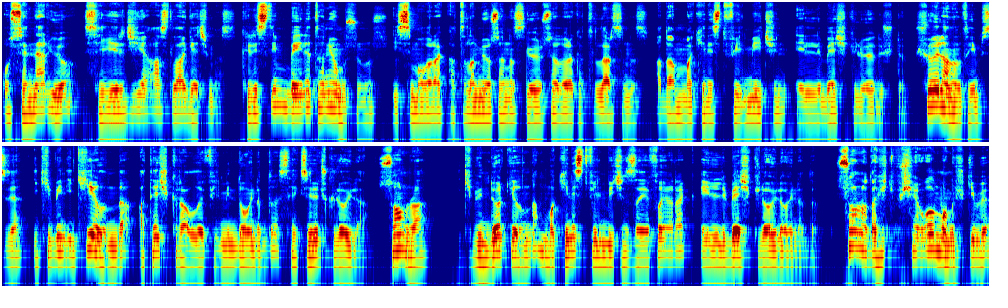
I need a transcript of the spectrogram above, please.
o senaryo seyirciye asla geçmez. Christine Bale'i tanıyor musunuz? İsim olarak hatırlamıyorsanız görsel olarak hatırlarsınız. Adam Makinist filmi için 55 kiloya düştü. Şöyle anlatayım size. 2002 yılında Ateş Krallığı filminde oynadı 83 kiloyla. Sonra 2004 yılında Makinist filmi için zayıflayarak 55 kiloyla oynadı. Sonra da hiçbir şey olmamış gibi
